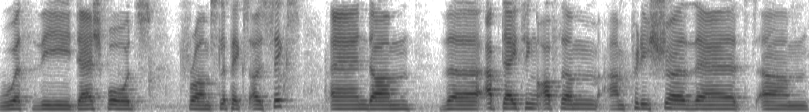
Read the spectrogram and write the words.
with the dashboards from SlipX 06 and um, the updating of them, I'm pretty sure that um,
